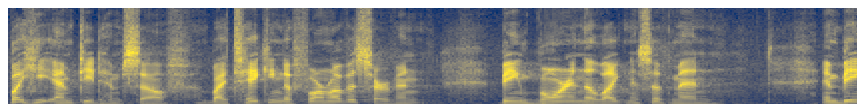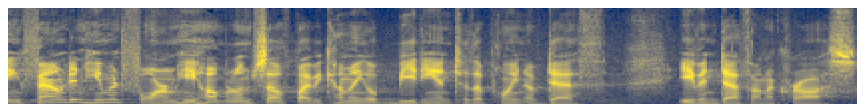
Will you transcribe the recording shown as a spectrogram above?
But he emptied himself by taking the form of a servant, being born in the likeness of men and being found in human form, he humbled himself by becoming obedient to the point of death, even death on a cross.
